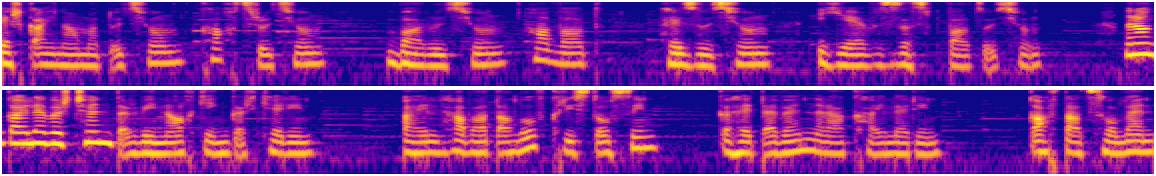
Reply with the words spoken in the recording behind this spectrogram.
երկայնամտություն, քաղցրություն, բարություն, հավատ, հեզություն եւ զսպվածություն։ Նրանք այլևս չեն տրվի նախքին գրքերին, այլ հավատալով Քրիստոսին կհետևեն նրա քայլերին, կարտացոլեն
